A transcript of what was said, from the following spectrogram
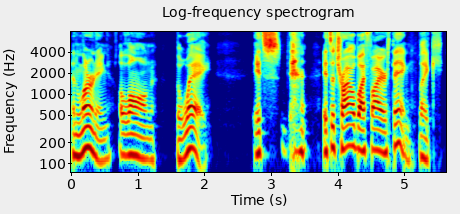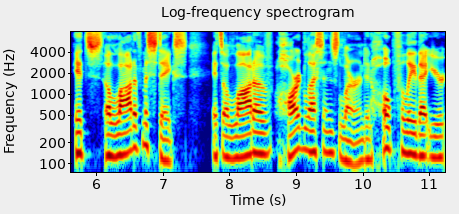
and learning along the way. It's it's a trial by fire thing. Like it's a lot of mistakes It's a lot of hard lessons learned, and hopefully that you're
